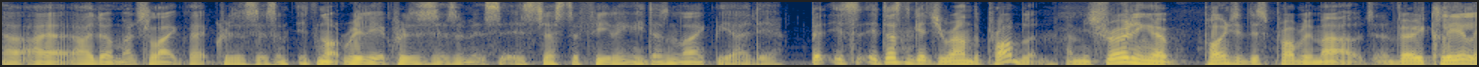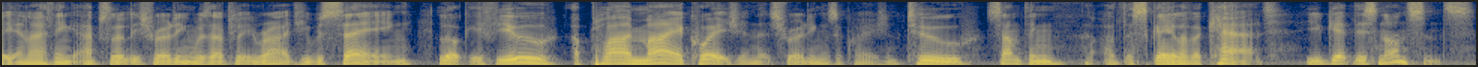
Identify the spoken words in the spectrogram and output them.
I, I don't much like that criticism. It's not really a criticism, it's, it's just a feeling he doesn't like the idea. But it doesn't get you around the problem. I mean, Schrodinger pointed this problem out very clearly, and I think absolutely Schrodinger was absolutely right. He was saying, look, if you apply my equation, that's Schrodinger's equation, to something at the scale of a cat, you get this nonsense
